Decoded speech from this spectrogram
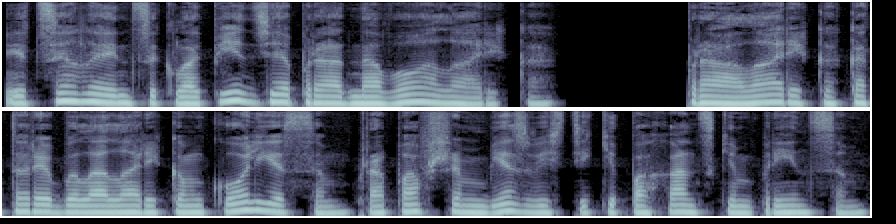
И целая энциклопедия про одного Аларика. Про Аларика, который был Алариком Кольесом, пропавшим без вести кипаханским принцем.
